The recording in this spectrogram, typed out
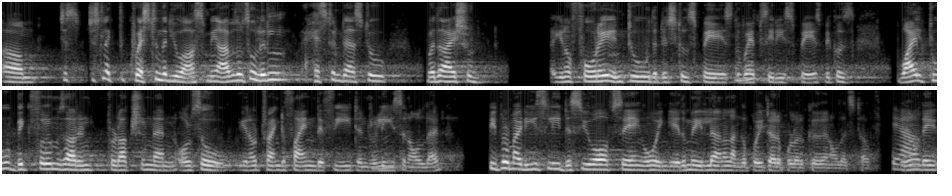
um, just just like the question that you asked me, I was also a little hesitant as to whether I should, you know, foray into the digital space, the mm-hmm. web series space, because while two big films are in production and also, you know, trying to find their feet and mm-hmm. release mm-hmm. and all that, people might easily diss you off saying, oh, inge edume illa, and all that stuff. Yeah. You know, they,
